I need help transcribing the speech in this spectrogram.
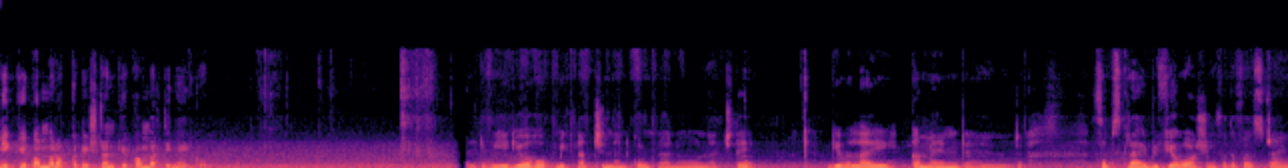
నీకు క్యూకంబర్ ఒక్కటి ఇష్టం క్యూకంబర్ తినేకు వీడియో హోప్ మీకు నచ్చింది అనుకుంటున్నాను నచ్చితే give a like comment and subscribe if you're watching for the first time.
